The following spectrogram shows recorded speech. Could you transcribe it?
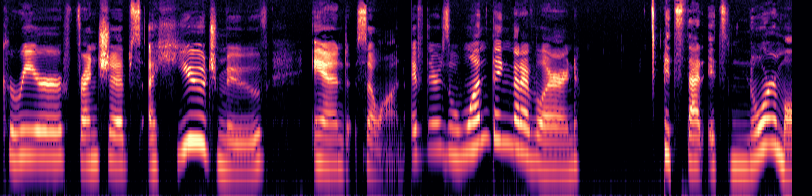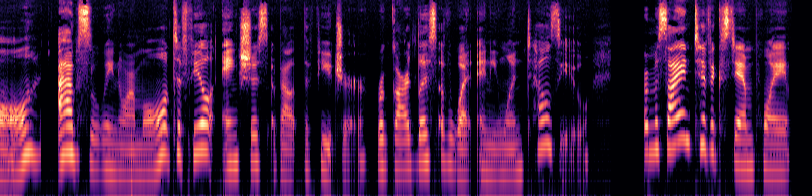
career, friendships, a huge move, and so on. If there's one thing that I've learned, it's that it's normal, absolutely normal, to feel anxious about the future, regardless of what anyone tells you. From a scientific standpoint,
